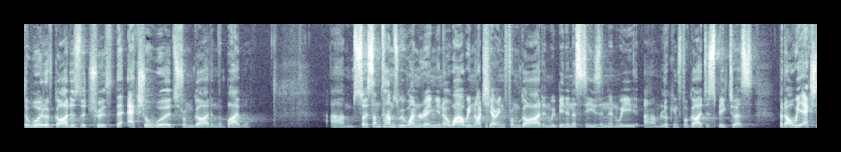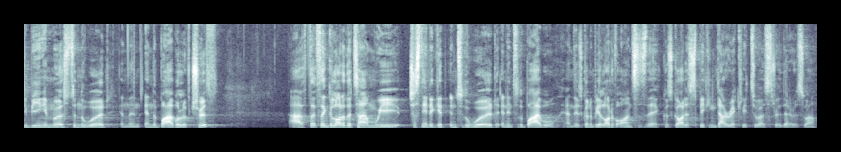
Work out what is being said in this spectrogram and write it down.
The Word of God is the truth, the actual words from God in the Bible. Um, so sometimes we're wondering, you know, why are we not hearing from God and we've been in a season and we're um, looking for God to speak to us? but are we actually being immersed in the Word, in the, in the Bible of truth? I think a lot of the time we just need to get into the Word and into the Bible, and there's going to be a lot of answers there because God is speaking directly to us through there as well.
